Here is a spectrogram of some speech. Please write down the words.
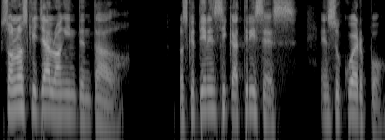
son los que ya lo han intentado, los que tienen cicatrices en su cuerpo,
